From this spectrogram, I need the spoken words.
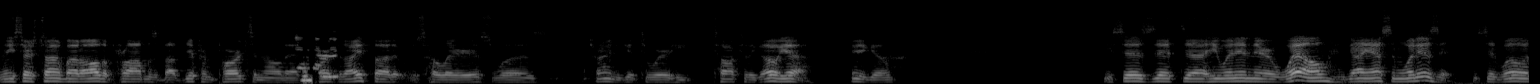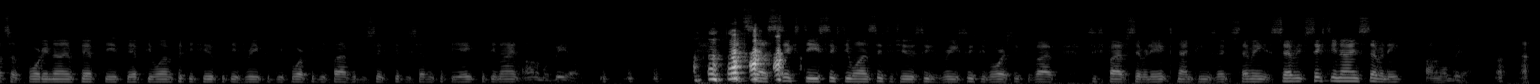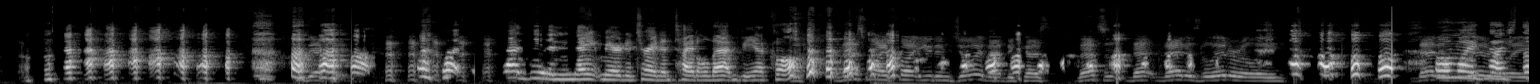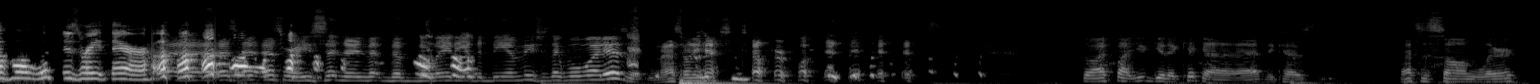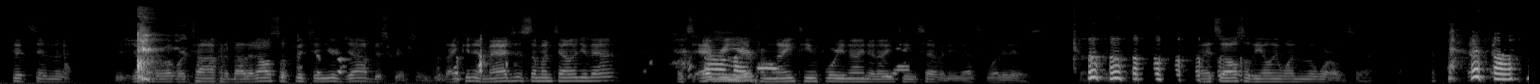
And then he starts talking about all the problems about different parts and all that. The part that I thought it was hilarious was trying to get to where he talked to the oh yeah, here you go. He says that uh, he went in there. Well, the guy asked him, "What is it?" He said, "Well, it's a 49, 50, 51, 52, 53, 54, 55, 56, 57, 58, 59 automobile." It's uh, 60, 61, 62, 63, 64, 65, 65, 78, 19, 70, 70, 69, 70 automobile. That'd be a nightmare to try to title that vehicle. That's why I thought you'd enjoy that because that's that that is literally that is oh my gosh, the whole list is right there. Uh, that's, that's where he's sitting there, and the, the, the lady at the DMV, she's like, "Well, what is it?" And that's when he has to tell her what it is. So I thought you'd get a kick out of that because that's a song lyric fits in the, the genre of what we're talking about. It also fits in your job description because I can imagine someone telling you that. It's oh every Oh year from 1949 to 1970. That's what it is. So, there you go. and it's also the only one in the world. So.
